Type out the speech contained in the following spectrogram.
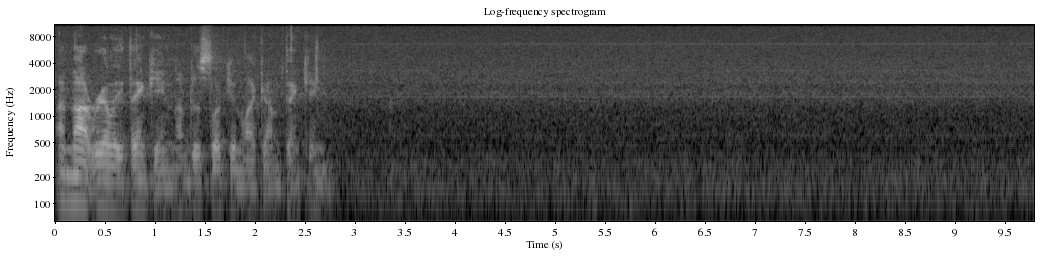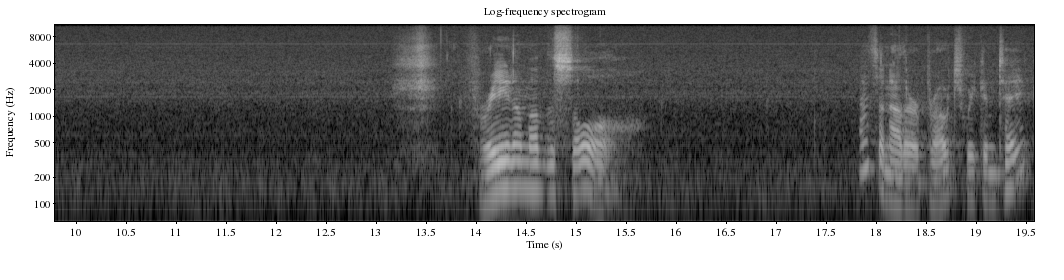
I'm not really thinking, I'm just looking like I'm thinking. Freedom of the soul. That's another approach we can take.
